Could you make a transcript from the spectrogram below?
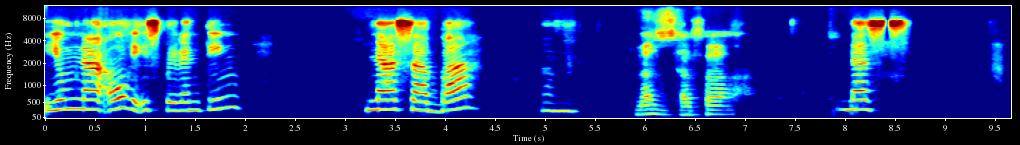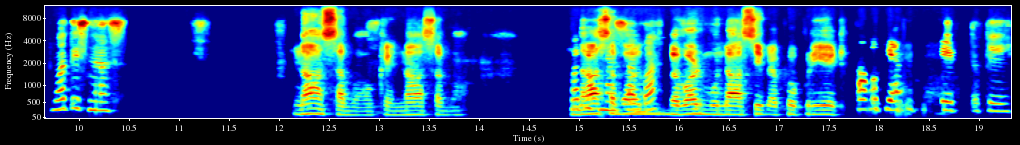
Yumna'u, he is preventing. Nasaba, um, Nazafa. nas, what is nas? Nasaba. Okay. Nasaba. What Nasaba, nasaba? the word munasib, appropriate. Oh, okay, appropriate, okay.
